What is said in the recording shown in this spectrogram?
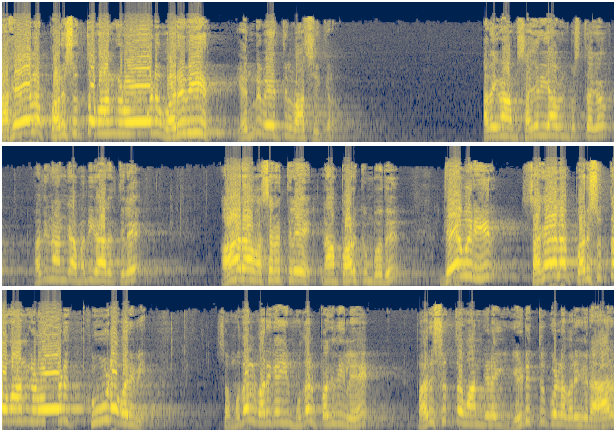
சகல பரிசுத்தவான்களோடு வருவீர் என்று வேதத்தில் வாசிக்கிறோம். அதை நாம் சகரியாவின் புஸ்தகம் பதினான்காம் அதிகாரத்திலே ஆறாம் வசனத்திலே நாம் பார்க்கும்போது தேவரீர் சகல பரிசுத்தவான்களோடு கூட வருவேன். ஸோ முதல் வருகையின் முதல் பகுதியிலே பரிசுத்தவான்களை எடுத்துக்கொள்ள வருகிறார்.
